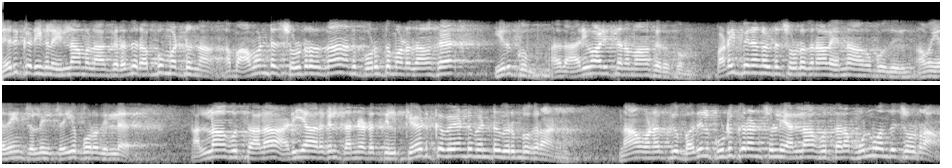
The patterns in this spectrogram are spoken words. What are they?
நெருக்கடிகளை இல்லாமல் ஆக்குறது ரப்பு மட்டும்தான். அப்போ அவன்கிட்ட சொல்கிறது தான் அது பொருத்தமானதாக இருக்கும். அது அறிவாளித்தனமாக இருக்கும். படைப்பினங்கள்ட்ட சொல்கிறதுனால என்ன ஆக போகுது? அவன் எதையும் சொல்லி செய்ய போகிறது இல்லை அல்லாஹு அடியார்கள் தன்னிடத்தில் கேட்க வேண்டும் என்று விரும்புகிறான். நான் உனக்கு பதில் கொடுக்குறேன்னு சொல்லி அல்லாஹுத்தாலா முன் வந்து சொல்கிறான்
